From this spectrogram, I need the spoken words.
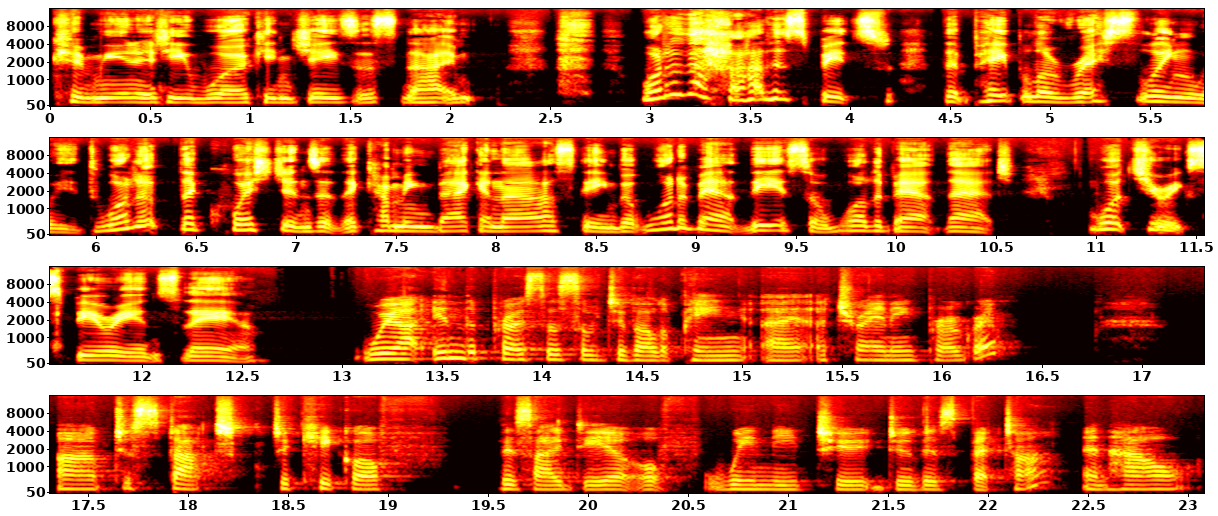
community work in Jesus' name? What are the hardest bits that people are wrestling with? What are the questions that they're coming back and asking? But what about this or what about that? What's your experience there? We are in the process of developing a, a training program uh, to start to kick off this idea of we need to do this better and how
